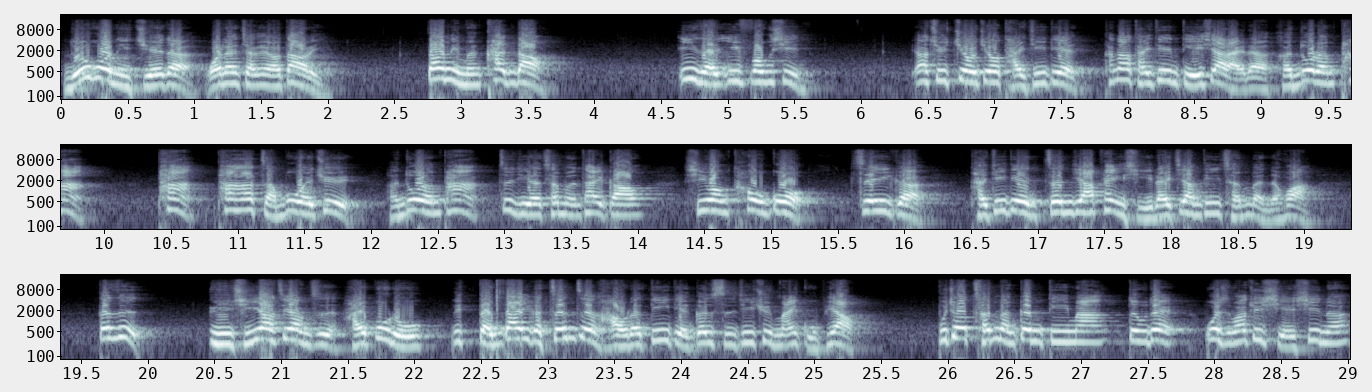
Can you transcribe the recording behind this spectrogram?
如果你觉得我能讲有道理，当你们看到一人一封信。要去救救台积电，看到台积电跌下来的，很多人怕，怕怕它涨不回去，很多人怕自己的成本太高，希望透过这一个台积电增加配息来降低成本的话，但是与其要这样子，还不如你等待一个真正好的低点跟时机去买股票，不就成本更低吗？对不对？为什么要去写信呢？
